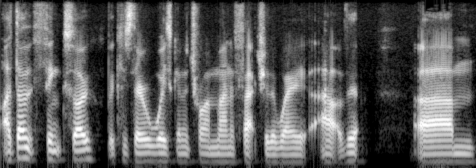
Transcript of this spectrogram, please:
I don't think so because they're always going to try and manufacture their way out of it. Um,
